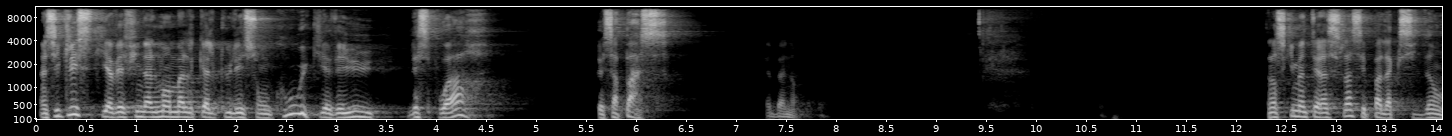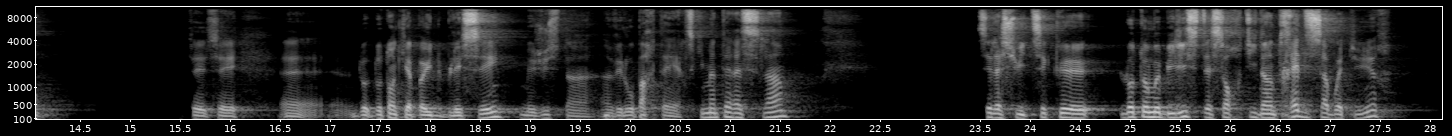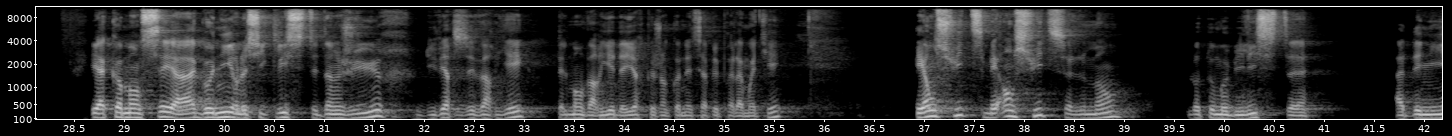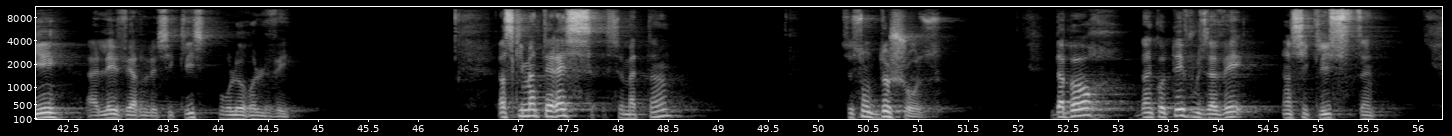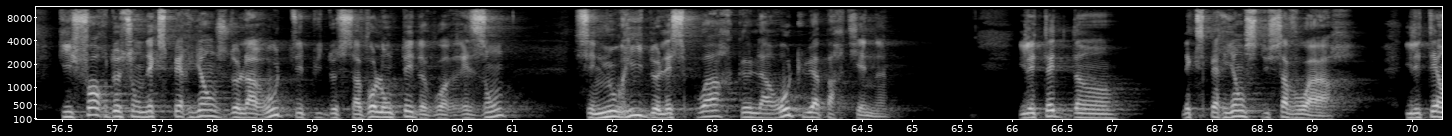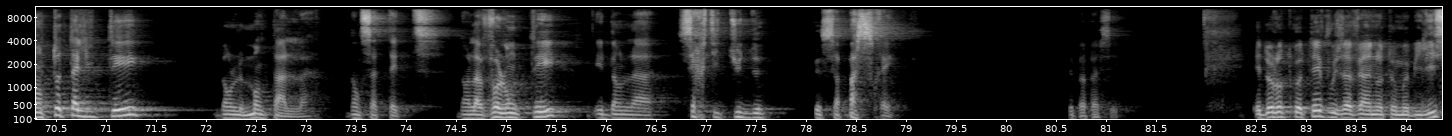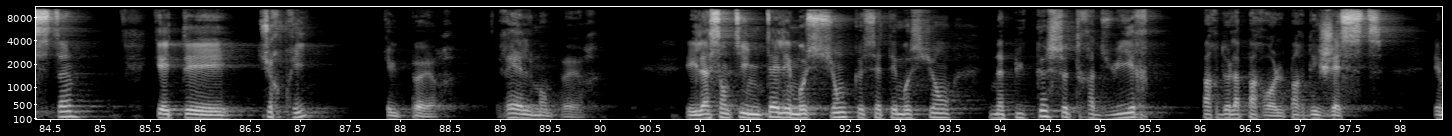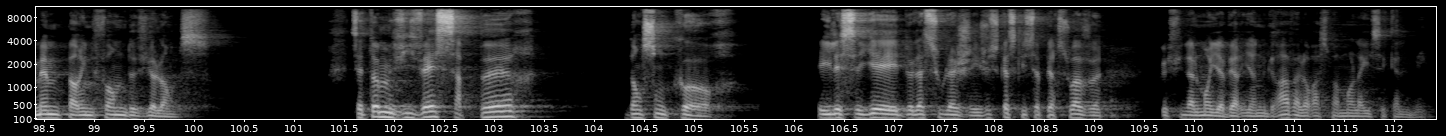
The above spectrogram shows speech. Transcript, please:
Un cycliste qui avait finalement mal calculé son coup et qui avait eu l'espoir que ça passe. Eh ben non. Alors ce qui m'intéresse là, c'est pas l'accident. C'est, euh, d'autant qu'il n'y a pas eu de blessés, mais juste un, un vélo par terre. Ce qui m'intéresse là, c'est la suite. C'est que l'automobiliste est sorti d'un trait de sa voiture et a commencé à agonir le cycliste d'injures diverses et variées tellement variés d'ailleurs que j'en connaissais à peu près la moitié. Et ensuite, mais ensuite seulement, l'automobiliste a daigné aller vers le cycliste pour le relever. Alors, ce qui m'intéresse ce matin, ce sont deux choses. D'abord, d'un côté, vous avez un cycliste qui, fort de son expérience de la route et puis de sa volonté d'avoir raison, s'est nourri de l'espoir que la route lui appartienne. Il était dans l'expérience du savoir. Il était en totalité dans le mental, dans sa tête, dans la volonté et dans la certitude que ça passerait. C'est pas passé. Et de l'autre côté, vous avez un automobiliste qui a été surpris, qui a eu peur, réellement peur. Et il a senti une telle émotion que cette émotion n'a pu que se traduire par de la parole, par des gestes et même par une forme de violence. Cet homme vivait sa peur dans son corps et il essayait de la soulager jusqu'à ce qu'il s'aperçoive que finalement il n'y avait rien de grave, alors à ce moment-là il s'est calmé.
